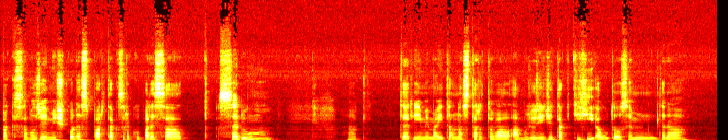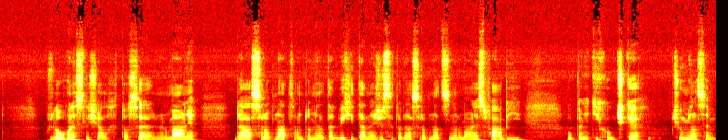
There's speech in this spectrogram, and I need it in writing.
pak samozřejmě Škoda Spartak z roku 57, který mi majitel nastartoval a můžu říct, že tak tichý auto jsem teda už dlouho neslyšel. To se normálně dá srovnat, on to měl tak vychytané, že se to dá srovnat s normálně s Fábí, úplně tichoučké, čuměl jsem.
